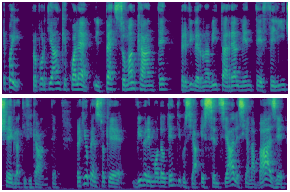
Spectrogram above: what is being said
e poi proporti anche qual è il pezzo mancante per vivere una vita realmente felice e gratificante. Perché io penso che vivere in modo autentico sia essenziale, sia la base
